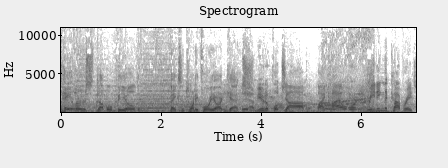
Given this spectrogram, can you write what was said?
Taylor Stubblefield makes a 24-yard catch. Yeah, beautiful job by Kyle Orton reading the coverage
